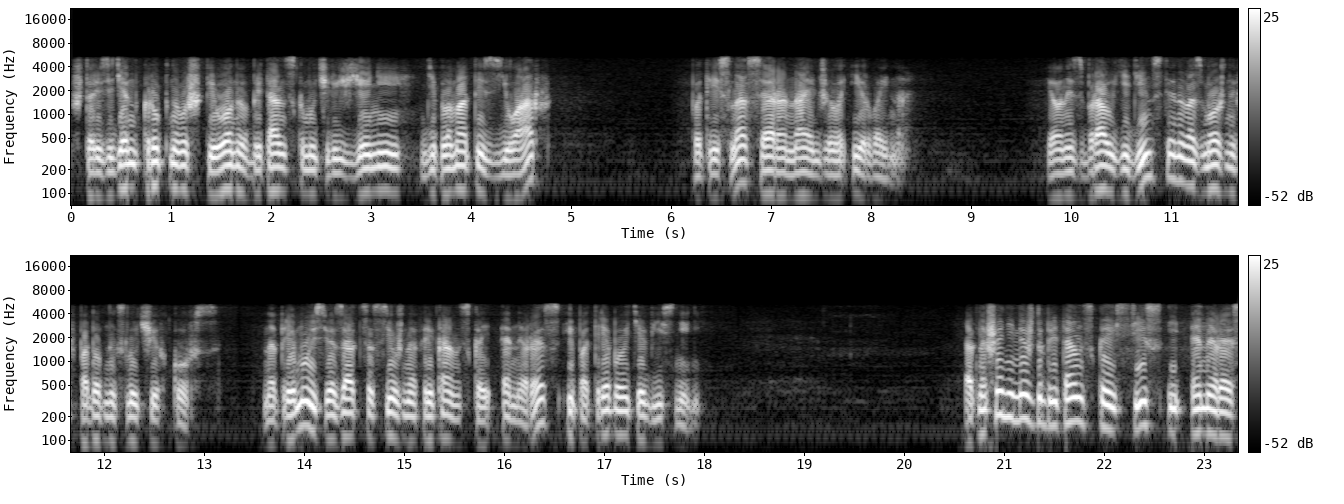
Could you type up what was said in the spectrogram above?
что резидент крупного шпиона в британском учреждении, дипломат из ЮАР, потрясла сэра Найджела Ирвайна. И он избрал единственно возможный в подобных случаях курс — напрямую связаться с южноафриканской НРС и потребовать объяснений. Отношения между британской СИС и НРС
